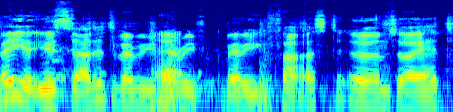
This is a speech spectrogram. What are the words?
Well, you, you started very Yeah. very very fast. Um, so I had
